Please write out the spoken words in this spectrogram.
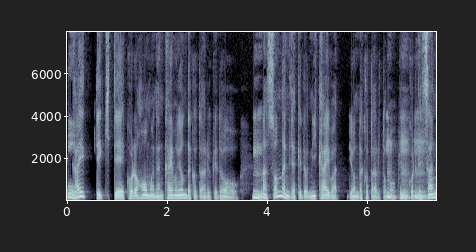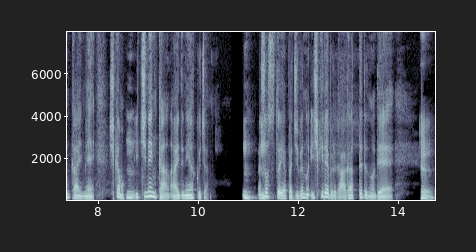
おう。帰ってきて、この本は何回も読んだことあるけど、うん。まあ、そんなにだけど、2回は読んだことあると思うけど、うんうんこれで3回目、しかもうん。1年間間に空くじゃん。うんそうすると、やっぱり自分の意識レベルが上がってるので、うん。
